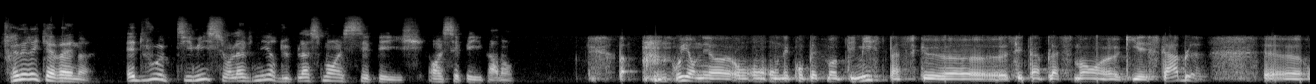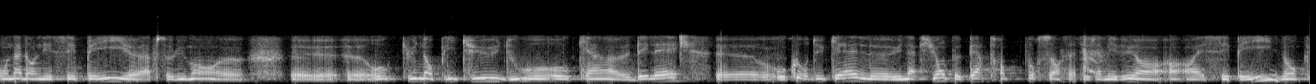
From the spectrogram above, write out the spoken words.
Frédéric Aven, êtes-vous optimiste sur l'avenir du placement SCPI, en SCPI pardon? Oui, on est, euh, on, est complètement optimiste parce que euh, c'est un placement euh, qui est stable. On a dans les CPI absolument aucune amplitude ou aucun délai au cours duquel une action peut perdre 30%. Ça s'est jamais vu en, SCPI. Donc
